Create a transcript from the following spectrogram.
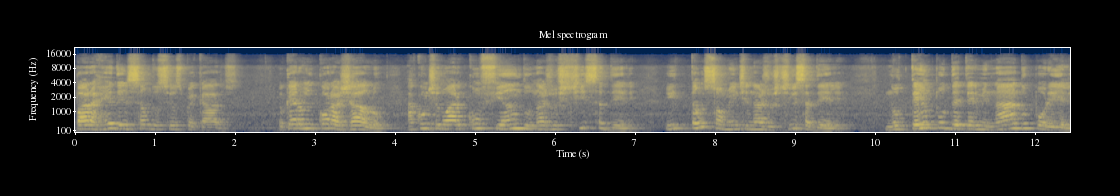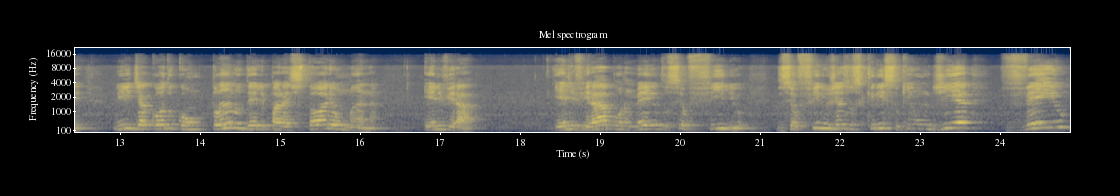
para a redenção dos seus pecados, eu quero encorajá-lo a continuar confiando na justiça dele e tão somente na justiça dele, no tempo determinado por ele e de acordo com o plano dele para a história humana, ele virá. Ele virá por meio do seu filho, do seu filho Jesus Cristo, que um dia veio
